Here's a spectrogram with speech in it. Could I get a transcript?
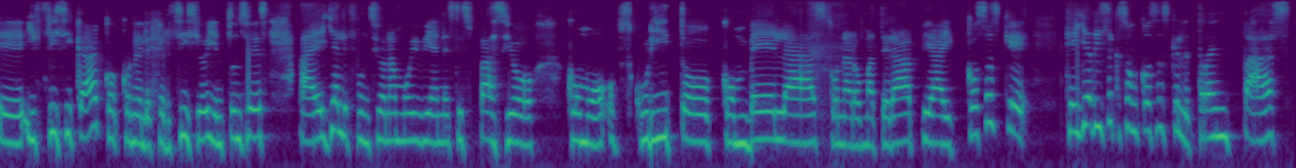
eh, y física con, el ejercicio, y entonces a ella le funciona muy bien este espacio como obscurito, con velas, con aromaterapia y cosas que, que ella dice que son cosas que le traen paz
